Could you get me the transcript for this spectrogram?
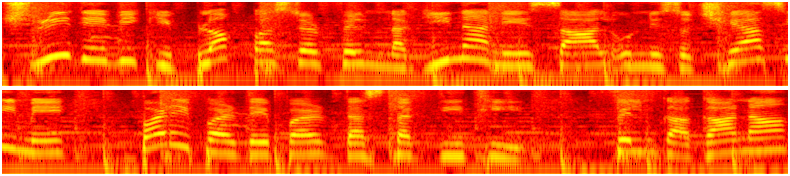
श्रीदेवी की ब्लॉकबस्टर फ़िल्म नगीना ने साल 1986 में बड़े पर्दे पर दस्तक दी थी। फ़िल्म का गाना,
